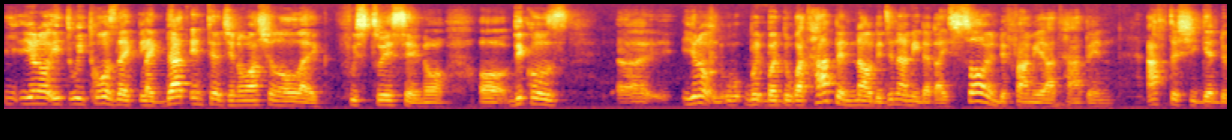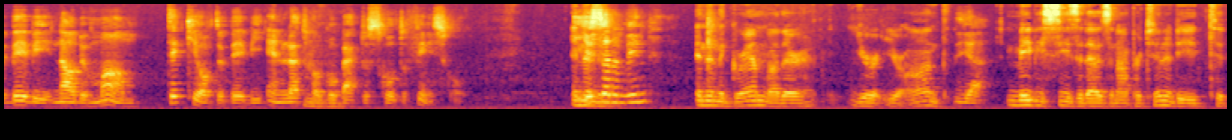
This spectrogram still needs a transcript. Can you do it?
you know, it it was like like that intergenerational like frustration or or because uh, you know, but but what happened now, the dynamic that I saw in the family that happened after she get the baby, now the mom take care of the baby and let mm-hmm. her go mm-hmm. back to school to finish school. And you see what I mean? And then the grandmother, your your aunt, yeah, maybe sees it as an opportunity to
